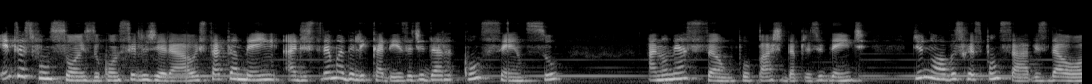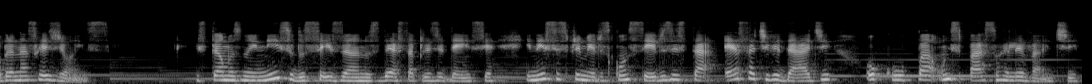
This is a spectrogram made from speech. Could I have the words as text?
Entre as funções do Conselho Geral está também a de extrema delicadeza de dar consenso à nomeação por parte da presidente de novos responsáveis da obra nas regiões. Estamos no início dos seis anos desta presidência e nesses primeiros conselhos está essa atividade ocupa um espaço relevante.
